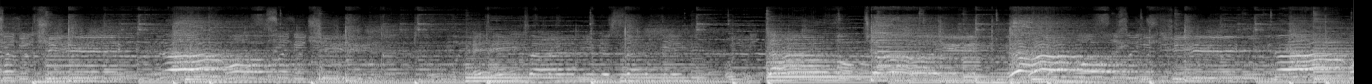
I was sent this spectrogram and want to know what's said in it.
随你去，让我随你去。我陪在你的身边，不必大风遮雨，让我随你去，让我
